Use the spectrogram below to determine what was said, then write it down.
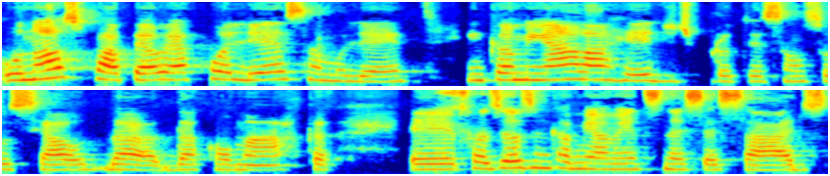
o nosso papel é acolher essa mulher, encaminhá-la à rede de proteção social da, da comarca, é, fazer os encaminhamentos necessários.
